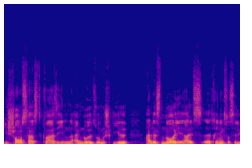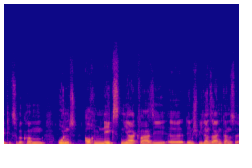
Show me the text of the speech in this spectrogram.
die Chance hast, quasi in einem Nullsummenspiel alles neu als äh, Trainingsfacility zu bekommen und auch im nächsten Jahr quasi äh, den Spielern sagen kannst, äh,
